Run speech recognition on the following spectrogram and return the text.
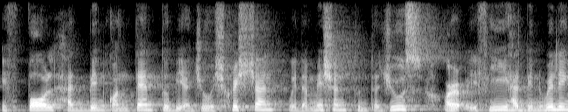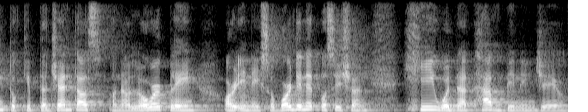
if Paul had been content to be a Jewish Christian with a mission to the Jews, or if he had been willing to keep the Gentiles on a lower plane or in a subordinate position, he would not have been in jail.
